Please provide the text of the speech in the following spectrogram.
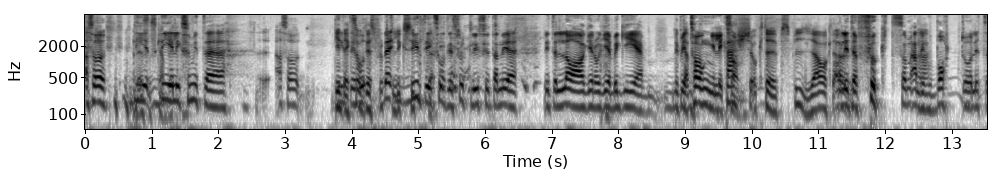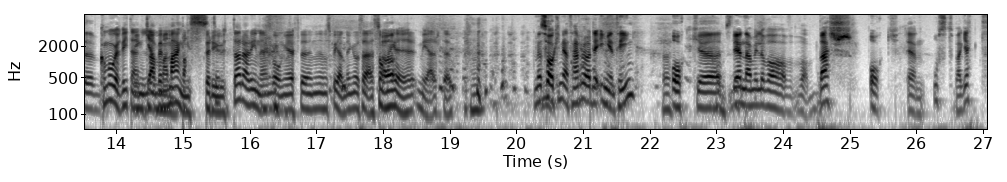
alltså Det är det, så det är liksom inte, alltså Det är inte exotisk nej, Det är inte exotisk fruktlyx utan det är lite lager och gbg betong liksom. Bärs och typ spya och, Och lite fukt som aldrig Ja. går bort och lite Kommer ihåg att vi hittade en, lavemangsspruta där inne en gång efter en, spelning och så här, sådana Ja. grejer mer typ. Men saken är att han rörde ingenting och eh, det enda han ville var, var bärs och en ostbaguette.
